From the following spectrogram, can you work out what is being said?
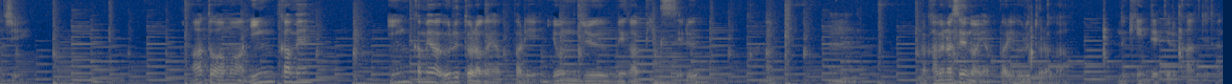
じ。あとは、まあ、インカメ。インカメはウルトラがやっぱり40メガピクセルかな。うん。まあ、カメラ性能はやっぱりウルトラが抜きに出てる感じだね。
